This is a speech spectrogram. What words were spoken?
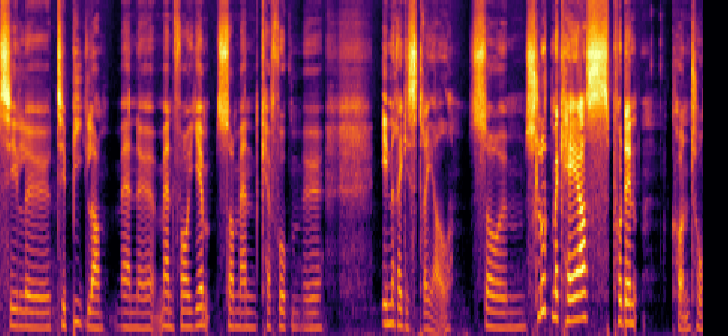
til, øh, til biler, man, øh, man får hjem, så man kan få dem øh, indregistreret. Så øh, slut med kaos på den konto.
